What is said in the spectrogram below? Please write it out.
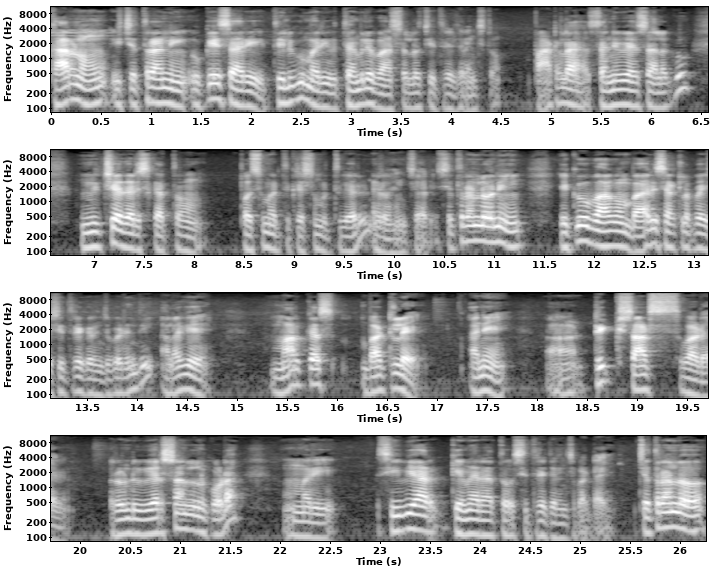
కారణం ఈ చిత్రాన్ని ఒకేసారి తెలుగు మరియు తమిళ భాషల్లో చిత్రీకరించడం. పాటల సన్నివేశాలకు నృత్య దర్శకత్వం పశుమర్తి కృష్ణమూర్తి గారు నిర్వహించారు. చిత్రంలోని ఎక్కువ భాగం భారీ సెట్లపై చిత్రీకరించబడింది. అలాగే మార్కస్ బట్లే అనే ట్రిక్ షాట్స్ వాడారు. రెండు వెర్షన్లను కూడా మరి సిబిఆర్ కెమెరాతో చిత్రీకరించబడ్డాయి. చిత్రంలో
